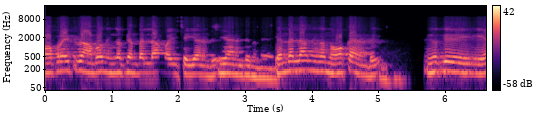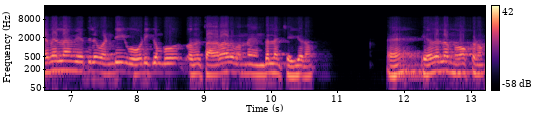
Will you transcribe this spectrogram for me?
ഓപ്പറേറ്റർ ആകുമ്പോൾ നിങ്ങൾക്ക് എന്തെല്ലാം വഴി ചെയ്യാനുണ്ട്? ചെയ്യാനുണ്ട് എന്തെല്ലാം നിങ്ങൾ നോക്കാനുണ്ട്? നിങ്ങൾക്ക് ഏതെല്ലാം വിധത്തിൽ വണ്ടി ഓടിക്കുമ്പോൾ ഒന്ന് തകരാറ് വന്ന് എന്തെല്ലാം ചെയ്യണം? ഏ? ഏതെല്ലാം നോക്കണം?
